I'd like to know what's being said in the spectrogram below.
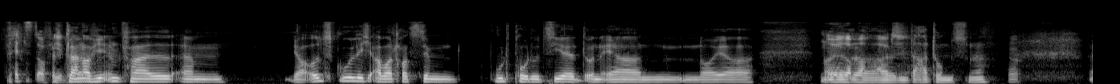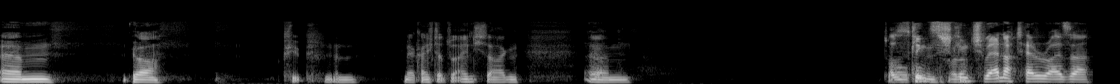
Fetzt auf Es jeden klang Fall. auf jeden Fall ähm, ja oldschoolig, aber trotzdem gut produziert und eher ein neuer neuerer Machart. Datums, ne? Ja. Ähm, ja. Mehr kann ich dazu eigentlich sagen. Ja. Ähm, also es klingt, gucken, es klingt schwer nach Terrorizer,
